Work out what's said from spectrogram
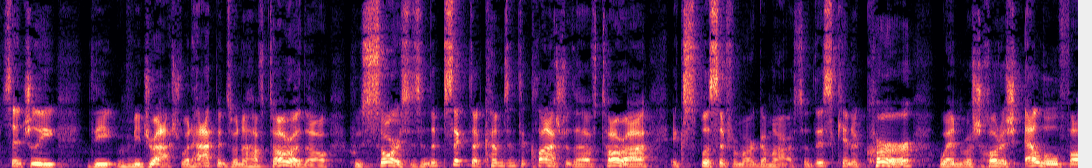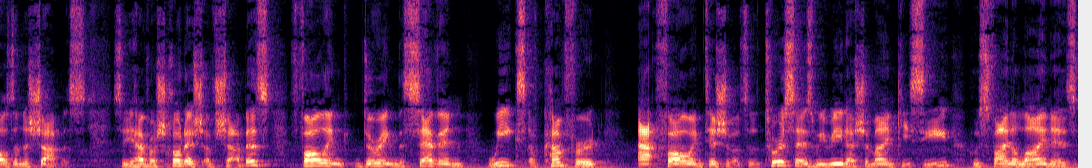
essentially the midrash. What happens when a haftarah, though, whose source is in the psikta, comes into clash with a haftarah explicit from our Gemara? So this can occur when Rosh Chodesh Elul falls on the Shabbos. So you have Rosh Chodesh of Shabbos falling during the seven weeks of comfort at following Tisha So the Tur says we read Hashemayim Kisi, whose final line is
